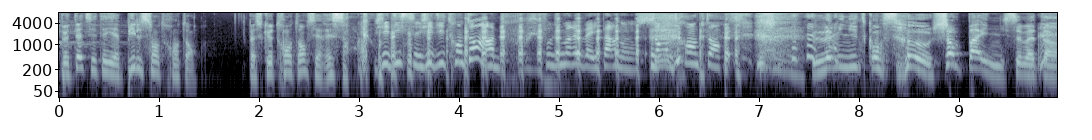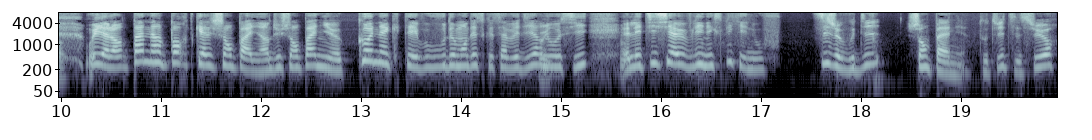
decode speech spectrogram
Peut-être c'était il y a pile 130 ans. Parce que 30 ans, c'est récent. J'ai dit, j'ai dit 30 ans, il hein. faut que je me réveille, pardon. 130 ans. La minute conso, champagne ce matin. Oui, alors pas n'importe quel champagne, hein, du champagne connecté. Vous vous demandez ce que ça veut dire, nous aussi. Laetitia Eveline, expliquez-nous. Si je vous dis champagne, tout de suite, c'est sûr,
